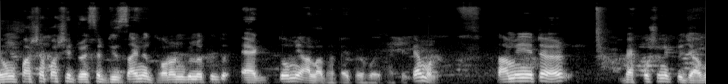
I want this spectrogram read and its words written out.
এবং পাশাপাশি ড্রেসের ডিজাইনের ধরনগুলো কিন্তু একদমই আলাদা টাইপের হয়ে থাকে। কেমন? তো আমি এটার ব্যাক পোর্শন একটু যাব।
